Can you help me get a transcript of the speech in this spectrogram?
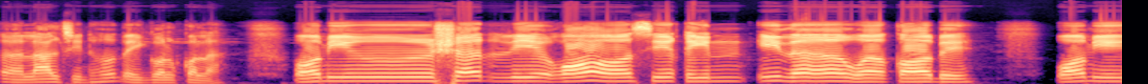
আহ, লাল চিহ্ন এই গলকলা ومن شر غاسق إذا وقب ومن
